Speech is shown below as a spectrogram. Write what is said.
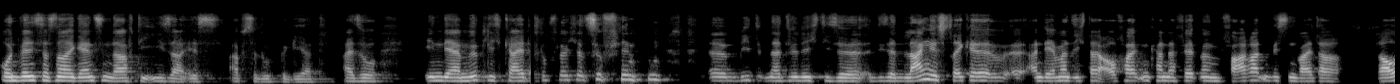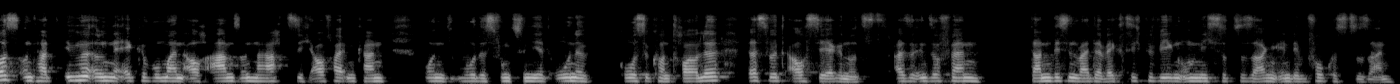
Und wenn ich das noch ergänzen darf, die ISA ist absolut begehrt. Also in der Möglichkeit, Schlupflöcher zu finden, äh, bietet natürlich diese, diese lange Strecke, äh, an der man sich da aufhalten kann. Da fährt man mit dem Fahrrad ein bisschen weiter raus und hat immer irgendeine Ecke, wo man auch abends und nachts sich aufhalten kann und wo das funktioniert, ohne große Kontrolle. Das wird auch sehr genutzt. Also insofern dann ein bisschen weiter weg sich bewegen, um nicht sozusagen in dem Fokus zu sein.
